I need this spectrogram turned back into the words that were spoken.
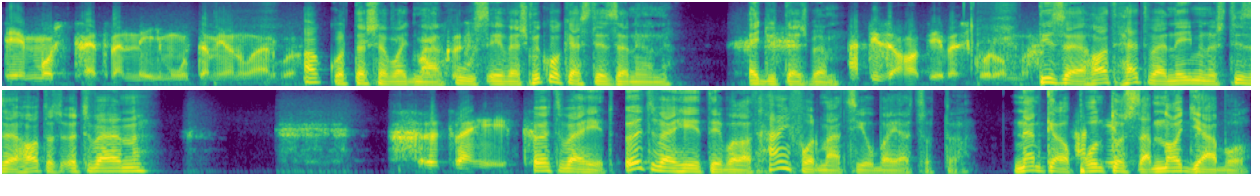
Én most 74 múltam januárban. Akkor te se vagy már 20 éves. Mikor kezdtél zenélni? Együttesben? Hát 16 éves koromban. 16, 74 mínusz 16, az 50... 57. 57. 57 év alatt hány formációban játszottál? Nem kell a hát pontos szám, nagyjából.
